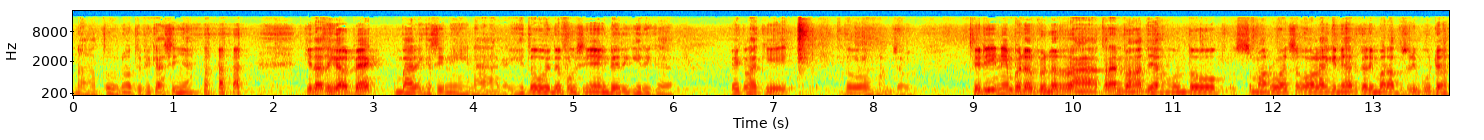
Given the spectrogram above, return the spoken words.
nah tuh notifikasinya kita tinggal back balik ke sini nah kayak gitu itu fungsinya yang dari kiri ke back lagi tuh muncul Jadi ini benar-benar uh, keren banget ya untuk smartwatch OLED ini harga 500.000 udah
